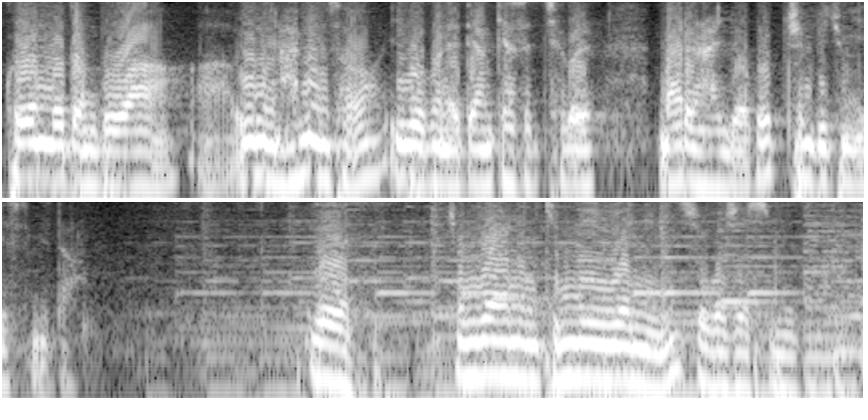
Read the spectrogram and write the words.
고용노동부와 어, 의논하면서 이 부분에 대한 개선책을 마련하려고 준비 중에 있습니다. 네, 존경하는 김미 의원님 수고하셨습니다.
